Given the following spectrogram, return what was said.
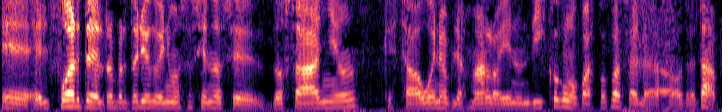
eh, el fuerte del repertorio que venimos haciendo hace dos años, que estaba bueno plasmarlo ahí en un disco como para después pasar a la otra etapa.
